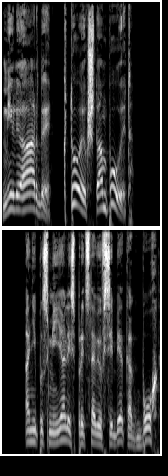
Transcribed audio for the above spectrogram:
Миллиарды! Кто их штампует? Они посмеялись, представив себе, как бог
